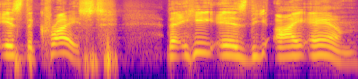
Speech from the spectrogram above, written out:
is the Christ, that he is the I am.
